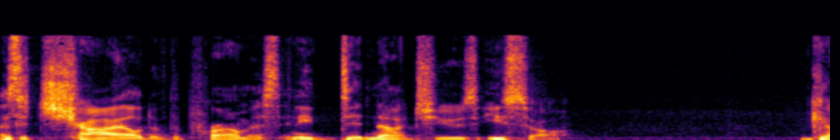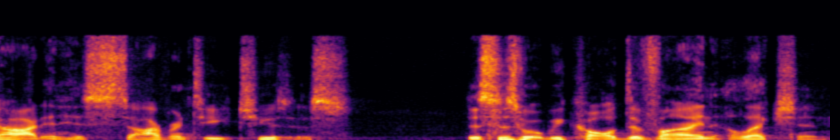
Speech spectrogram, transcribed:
as a child of the promise, and he did not choose Esau. God, in his sovereignty, chooses. This is what we call divine election.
